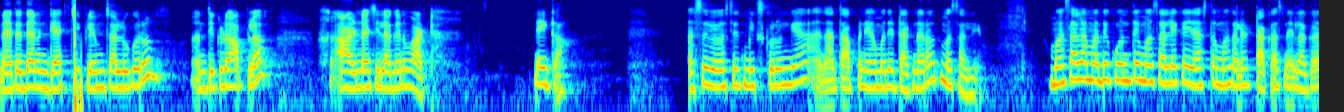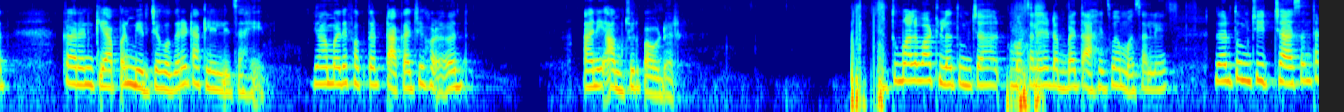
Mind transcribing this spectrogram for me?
नाही तर त्यानं गॅसची फ्लेम चालू करून आणि तिकडं आपलं आळणाची लागण वाट. नाही का? असं व्यवस्थित मिक्स करून घ्या आणि आता आपण यामध्ये टाकणार आहोत मसाले. मसाल्यामध्ये कोणते मसाले? काही जास्त मसाले टाकाच नाही लागत. कारण की आपण मिरच्या वगैरे टाकलेलीच आहे. यामध्ये फक्त टाकाची हळद आणि आमचूर पावडर तुम्हाला वाटलं तुमच्या मसाल्याच्या डब्यात आहेच बा मसाले. जर तुमची इच्छा असेल तर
